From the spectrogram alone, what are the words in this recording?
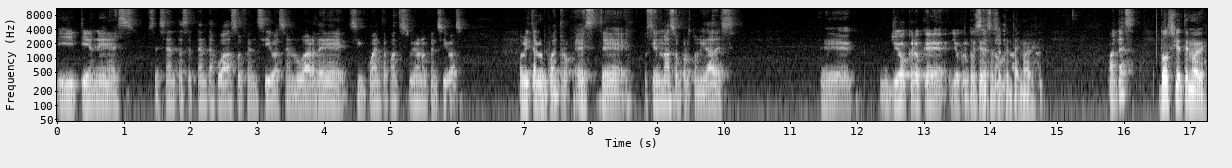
y tienes 60, 70 jugadas ofensivas en lugar de 50, ¿cuántas tuvieron ofensivas? Ahorita lo encuentro. Este, pues tienes más oportunidades. Eh, yo creo que yo creo 279. que ¿Cuántas? 279.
